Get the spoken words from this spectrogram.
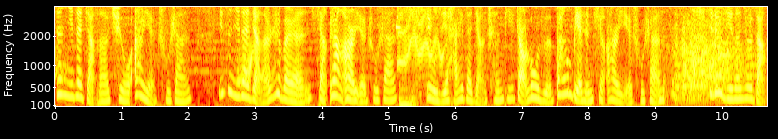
第三集在讲呢求二爷出山，第四集在讲呢日本人想让二爷出山，第五集还是在讲陈皮找路子帮别人请二爷出山，第六集呢就是讲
